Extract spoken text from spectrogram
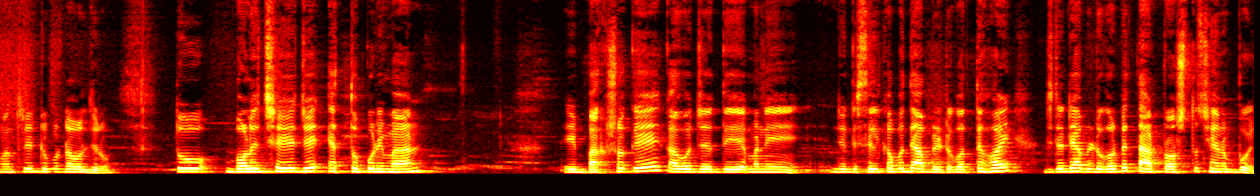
One three eight two four double zero তো বলেছে যে এত পরিমাণ এই বাক্সকে কাগজে দিয়ে মানে যদি সিল্ক কাপড় দিয়ে আপডেট করতে হয়, যেটা দিয়ে আপডেট করবে তার প্রস্থ ছিয়ানব্বই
